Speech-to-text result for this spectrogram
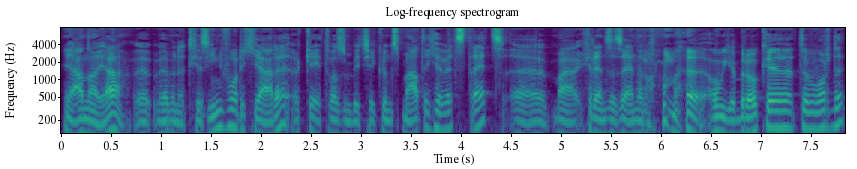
Ja, nou ja, we, we hebben het gezien vorig jaar. Oké, het was een beetje een kunstmatige wedstrijd, eh, maar grenzen zijn er om, eh, om gebroken te worden.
